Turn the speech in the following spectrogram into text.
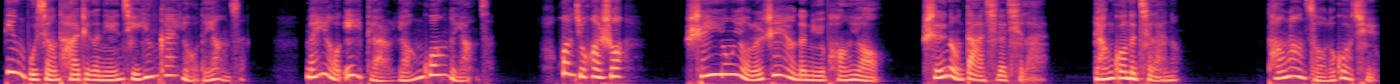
并不像他这个年纪应该有的样子，没有一点阳光的样子。换句话说，谁拥有了这样的女朋友，谁能大气的起来，阳光的起来呢？唐浪走了过去。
